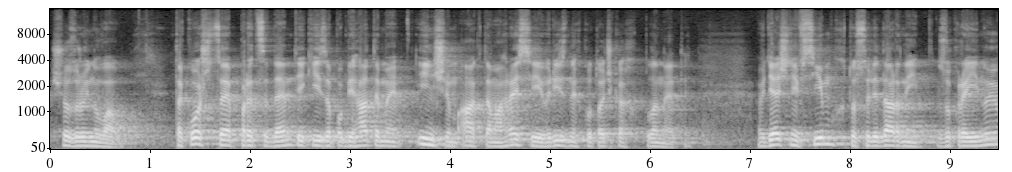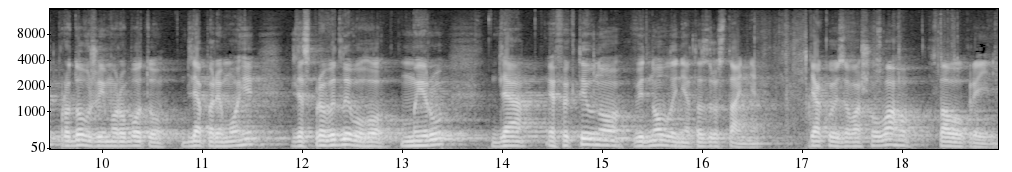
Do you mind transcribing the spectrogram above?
що зруйнував. Також це прецедент, який запобігатиме іншим актам агресії в різних куточках планети. Вдячні всім, хто солідарний з Україною. Продовжуємо роботу для перемоги, для справедливого миру, для ефективного відновлення та зростання. Дякую за вашу увагу. Слава Україні!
